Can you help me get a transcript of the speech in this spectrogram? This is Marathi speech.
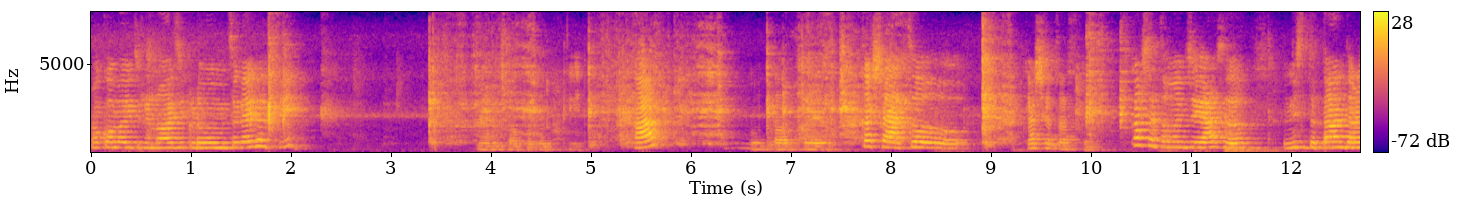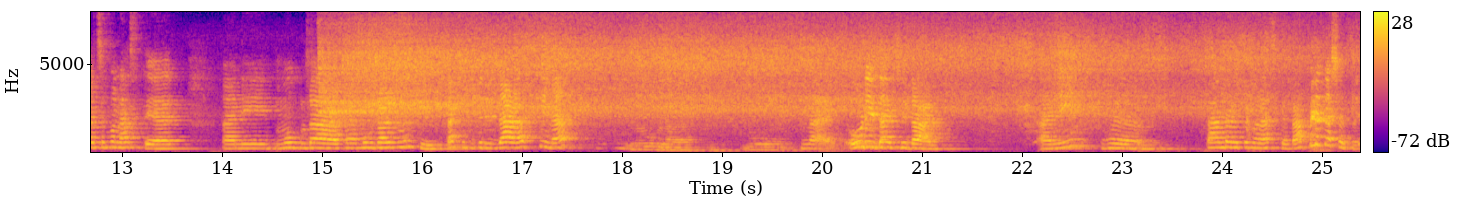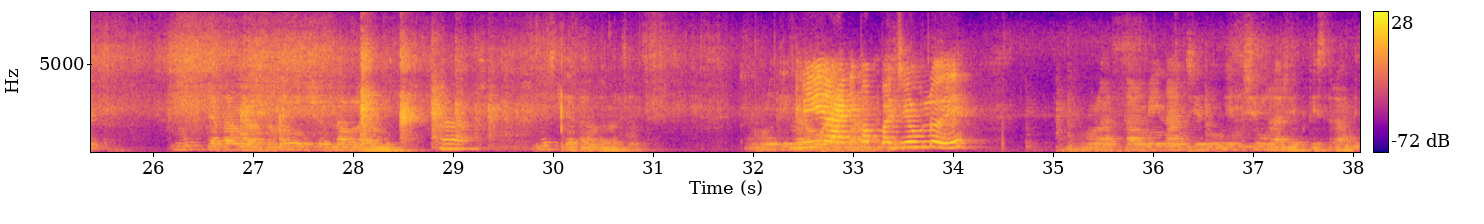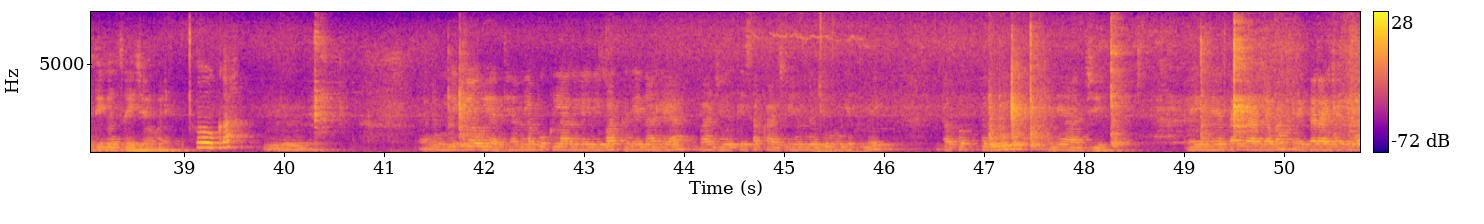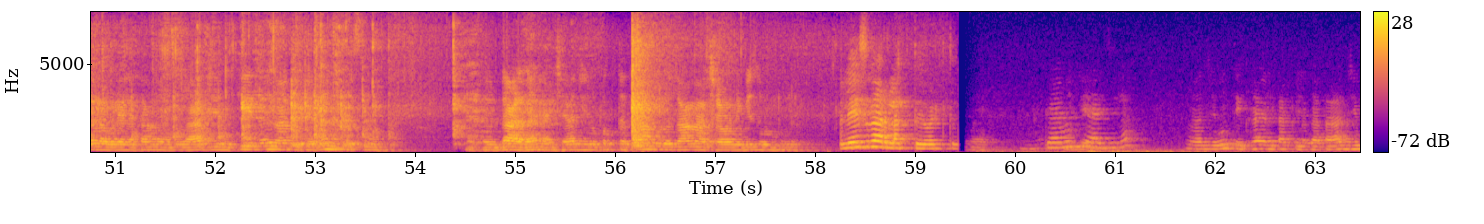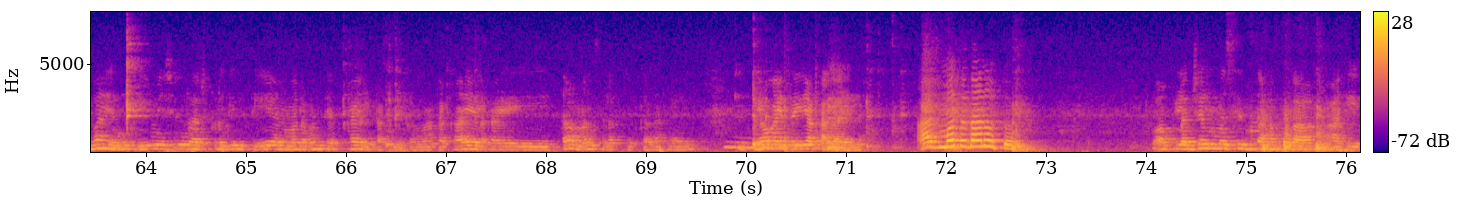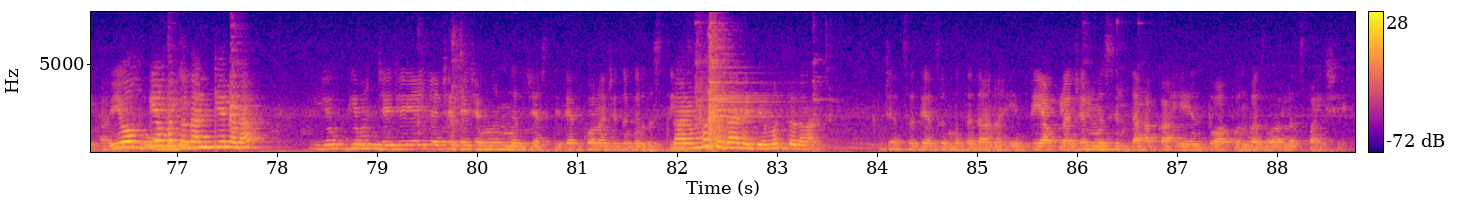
नको मैत्रिणी आज इकडं मम्मीचं काय करते. हा? उत्ताप कशाचं? कशाच असतं कशाचं म्हणजे असं नुसतं तांदळाचं पण असते आणि मूग डाळ काय मूग डाळ म्हणते? कशाची तरी डाळ असते ना? नाही उडीदाची डाळ. आणि तांदळाचं पण असतात आपले कशाचं आहे? नुसत्या तांदळाचा नवीन शोध लावला आम्ही. हा. नुसत्या तांदळाचं त्यामुळे ते जरा मी आणि. पप्पा जेवलोय. त्यामुळे आता आम्ही नाचे दोघी आणि शिवराज एक तिसरा आम्ही तिघच आहे जेवाय. हो का? आणि हे जेवल्यात ह्यांना भूक लागलेली भाकरी झाल्या भाजी होती सकाळची ह्यांना जेवून घेतले आता फक्त मी आणि आजी. काही तांदळाच्या भाकरी करायच्या ते बोलावलेल्या तांदळा मग आजीनं केलं ना आजीच्या घंटच नाही. आता डाळ घालायची आजीनं फक्त तांदूळच आणि भिजवून ठेवलं. लेस गार लागतोय वाटतं. आजीला? आजी म्हणते खायला टाकलं का आता? आजी बाहेर होती मी शिवराजकडे गेलते आणि मला म्हणतात खायला टाकले का? मग आता खायला काय माणसं लागतात का घालायला ठेवायचं एका गायला आज मतदान होतं. आपला जन्मसिद्ध हक्क आहे. योग्य मतदान केलं ना? योग्य म्हणजे जे ज्याच्या त्याच्या मनमर्जी असते त्यात कोणाची जबरदस्ती कारण मतदान येते मतदान. ज्याचं त्याचं मतदान आहे ते आपला जन्मसिद्ध हक्क आहे आणि तो आपण बजवायलाच पाहिजे.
